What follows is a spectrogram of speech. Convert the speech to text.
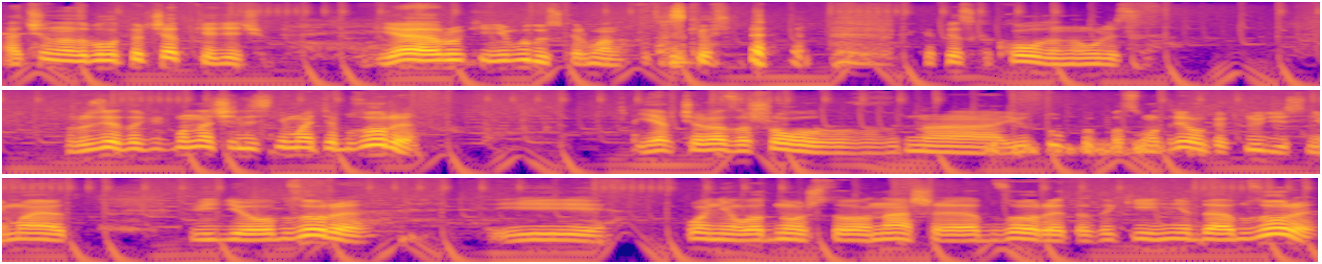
А что, надо было перчатки одеть? Я руки не буду из кармана вытаскивать. Капец, как холодно на улице. Друзья, так как мы начали снимать обзоры, я вчера зашел на YouTube и посмотрел, как люди снимают видеообзоры. И понял одно, что наши обзоры это такие недообзоры.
